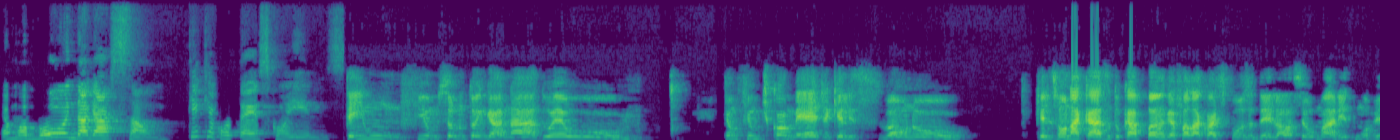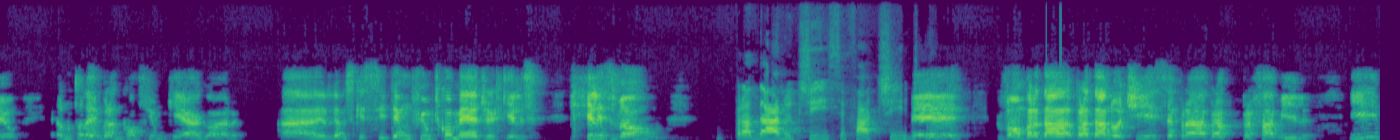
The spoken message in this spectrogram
É. é uma boa indagação. O que, que acontece com eles? Tem um filme, se eu não estou enganado, é o é um filme de comédia que eles vão no que eles vão na casa do capanga falar com a esposa dele, ó, oh, seu marido morreu. Eu não tô lembrando qual filme que é agora. Ah, eu esqueci. Tem um filme de comédia que eles que eles vão para dar notícia fatídica. É, vão para dar para dar notícia para para família. E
